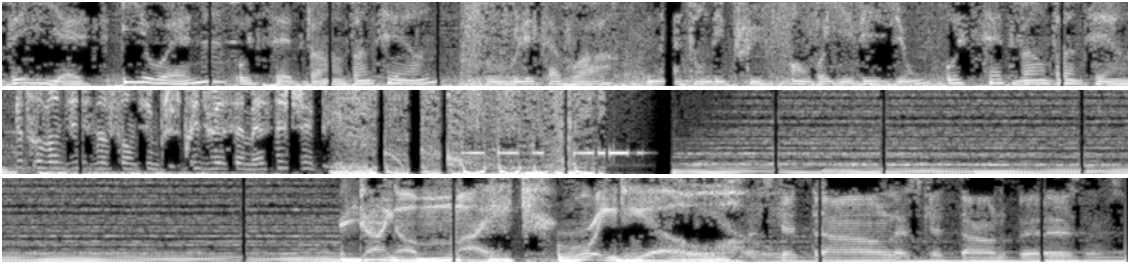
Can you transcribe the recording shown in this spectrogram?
V-I-S-I-O-N au 72021. Vous voulez savoir? N'attendez plus. Envoyez Vision au 72021. 99 centimes plus prix du SMS DGP. Dynamite Radio. Let's get down, let's get down to business.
